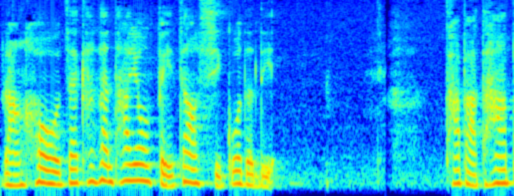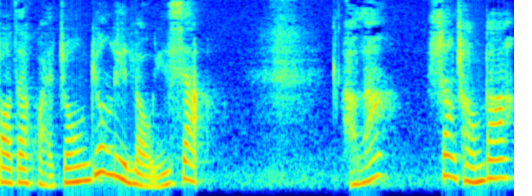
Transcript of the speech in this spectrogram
然后再看看他用肥皂洗过的脸。他把他抱在怀中，用力搂一下。好啦，上床吧。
